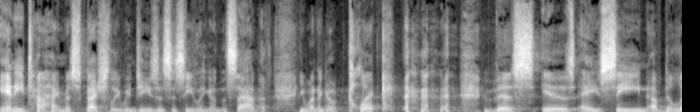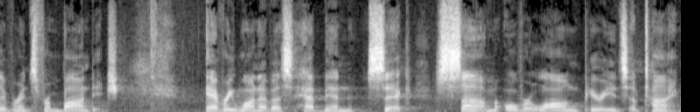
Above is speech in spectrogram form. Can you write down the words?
anytime especially when jesus is healing on the sabbath you want to go click this is a scene of deliverance from bondage Every one of us have been sick, some over long periods of time.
